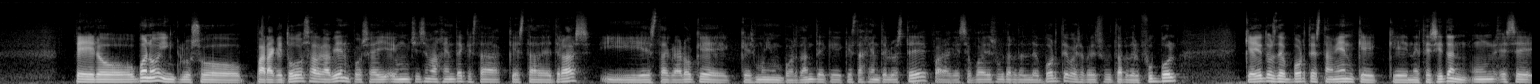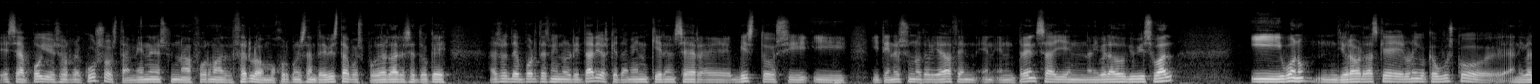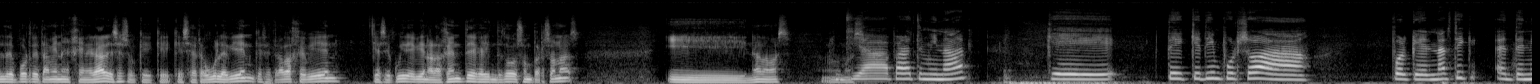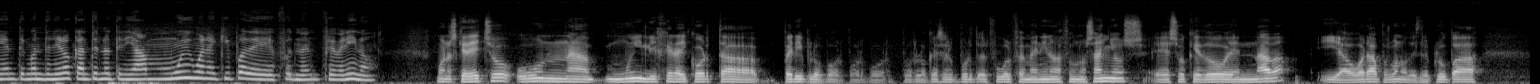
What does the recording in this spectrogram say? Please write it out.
Pero bueno, incluso para que todo salga bien, pues hay, hay muchísima gente que está, que está detrás y está claro que, que es muy importante que, que, esta gente lo esté para que se pueda disfrutar del deporte, para que se pueda disfrutar del fútbol que hay otros deportes también que, que necesitan ese, ese apoyo, esos recursos, también es una forma de hacerlo. A lo mejor con esta entrevista, pues poder dar ese toque a esos deportes minoritarios que también quieren ser eh, vistos y, y, y, tener su notoriedad en, en, en, prensa y en, a nivel audiovisual. Y bueno, yo la verdad es que lo único que busco eh, a nivel de deporte también en general es eso, que, que, que se regule bien, que se trabaje bien, que se cuide bien a la gente, que entre todos son personas y nada más. Nada más. Ya para terminar, que te, qué te impulsó a...? Porque el Nastic eh, tenía, tengo entendido que antes no tenía muy buen equipo de fútbol femenino. Bueno, es que de hecho hubo una muy ligera y corta periplo por, por, por, por lo que es el, el, fútbol femenino hace unos años. Eso quedó en nada y ahora, pues bueno, desde el club ha,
